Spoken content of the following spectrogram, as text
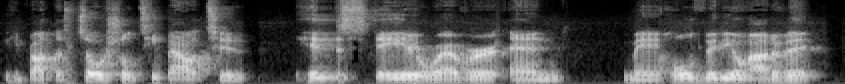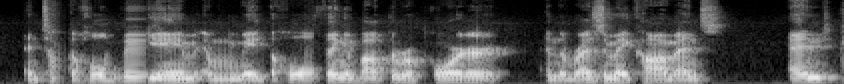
he brought the social team out to his state or wherever and made a whole video out of it and talked the whole big game. And we made the whole thing about the reporter and the resume comments. And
